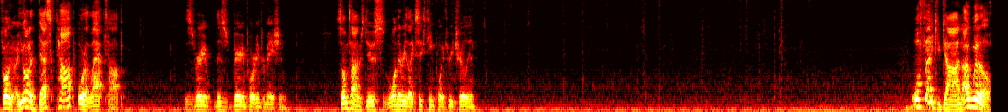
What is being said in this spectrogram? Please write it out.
Fong, are you on a desktop or a laptop? This is very this is very important information. Sometimes, Deuce, one every like sixteen point three trillion. Well, thank you, Don. I will.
